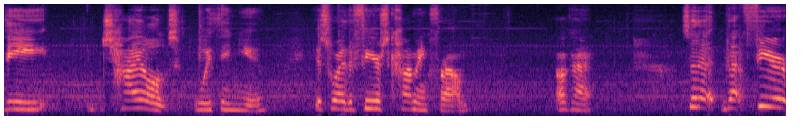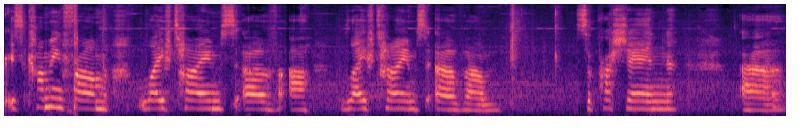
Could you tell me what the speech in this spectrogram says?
the child within you is where the fear is coming from. Okay. So that, that fear is coming from lifetimes of uh, lifetimes of um, suppression, uh,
